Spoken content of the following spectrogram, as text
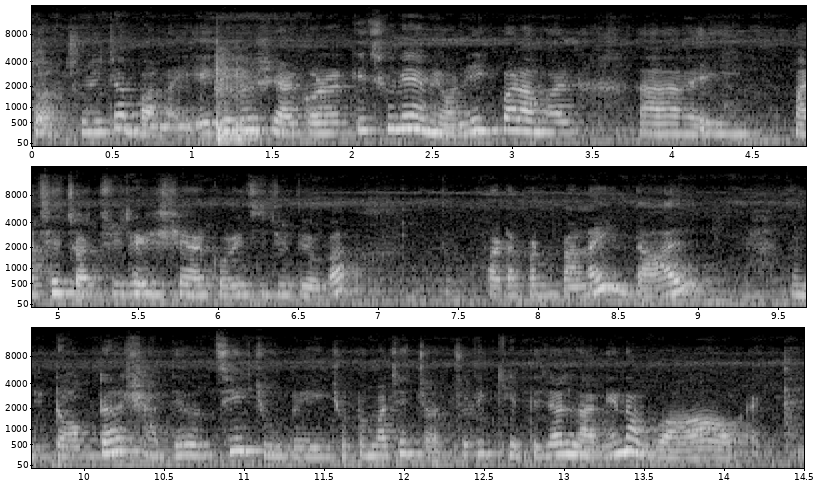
চচ্চড়িটা বানাই। এগুলো শেয়ার করার কিছু নেই। আমি অনেকবার আমার এই মাছের চচ্চড়িটাকে শেয়ার করেছি যদিও বা। ফটাফট বানাই ডাল। মানে টক ডাল, সাথে হচ্ছে এই ছোটো মাছের চচ্চড়ি। খেতে যা লাগে না, ওয়াও, একদম।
